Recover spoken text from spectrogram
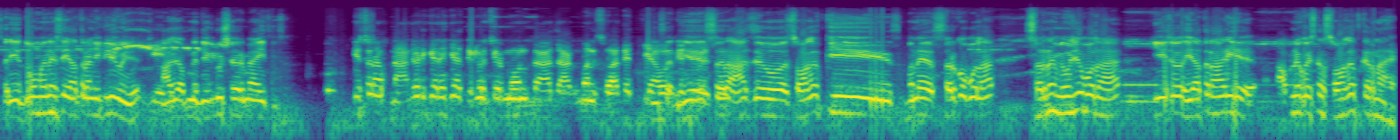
सर ये दो महीने से यात्रा निकली हुई है। आज अपने देगलूर शहर में आई थी सर। कि सर आप नांदेड़ के रहे क्या दिग्विजय चरण में उनका आज आगमन स्वागत किया सर ये सर आज स्वागत की मैंने सर को बोला सर ने मुझे बोला है कि जो यात्रा आ रही है आपने को इसका स्वागत करना है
